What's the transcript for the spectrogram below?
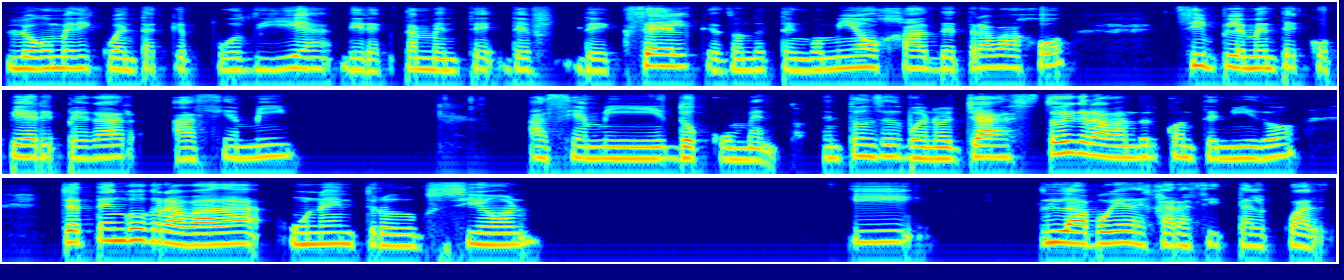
luego me di cuenta que podía directamente de, Excel, que es donde tengo mi hoja de trabajo, simplemente copiar y pegar hacia mi, hacia mi documento. Entonces, bueno, ya estoy grabando el contenido, ya tengo grabada una introducción y la voy a dejar así tal cual.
